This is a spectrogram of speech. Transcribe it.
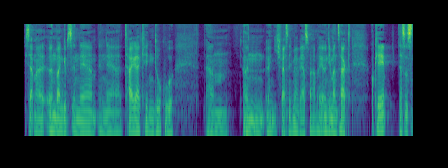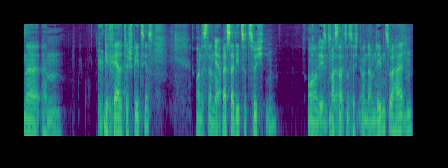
ich sag mal, irgendwann gibt's in der, in der Tiger King Doku ähm, ich weiß nicht mehr, wer es war, aber irgendjemand sagt, okay, das ist eine ähm, gefährdete Spezies und es ist dann noch Ja. besser, die zu züchten Und am und, Leben zu züchten und am Leben zu erhalten,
